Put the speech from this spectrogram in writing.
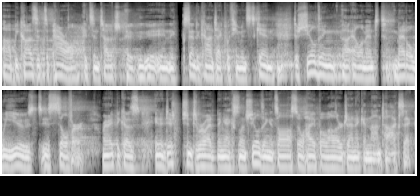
uh, because it's apparel, it's in touch, uh, in extended contact with human skin. The shielding uh, element metal we use is silver, right? Because in addition to providing excellent shielding, it's also hypoallergenic and non-toxic.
